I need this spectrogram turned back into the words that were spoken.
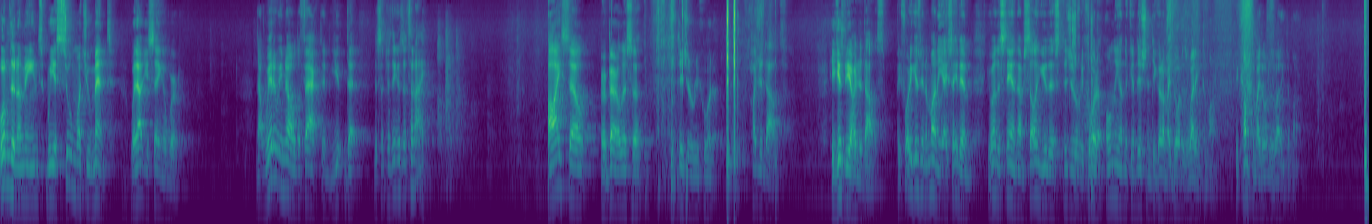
Umdana means we assume what you meant without you saying a word. Now, where do we know the fact that you that there's such a thing as a Tanai? I sell Herbert Alyssa digital recorder, hundred dollars. He gives me hundred dollars. Before he gives me the money, I say to him, "You understand? I'm selling you this digital recorder only on the condition that you go to my daughter's wedding tomorrow. You come to my daughter's wedding tomorrow." And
